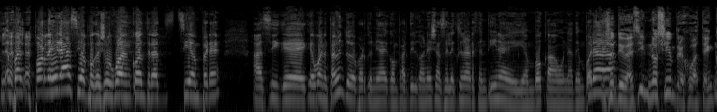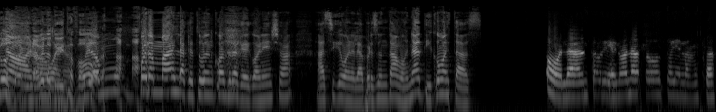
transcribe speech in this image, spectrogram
La- por, por desgracia, porque yo jugaba en contra siempre. Así que, que bueno, también tuve oportunidad de compartir con ella selección argentina y en Boca una temporada. Yo te iba a decir, no siempre jugaste en contra, que una vez lo bueno, tuviste a favor. Fueron, más las que estuve en contra que con ella. Así que bueno, la presentamos. Nati, ¿cómo estás? Hola, todo bien. Hola a todos hoy en la mesa.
